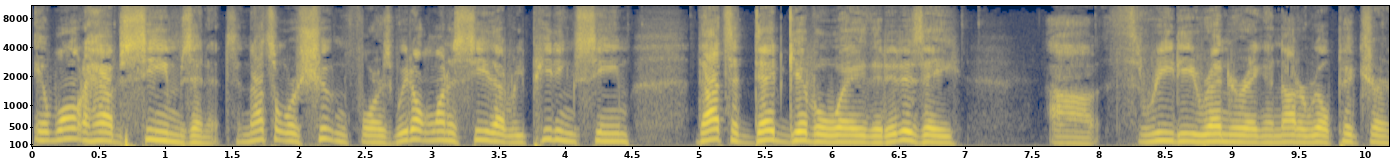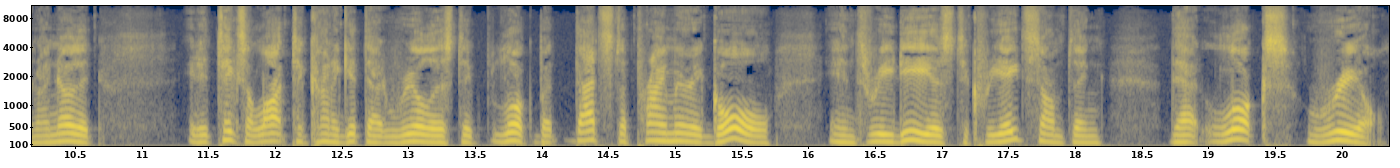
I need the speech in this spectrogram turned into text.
it won't have seams in it. And that's what we're shooting for is we don't want to see that repeating seam. That's a dead giveaway that it is a uh, 3D rendering and not a real picture. And I know that it, it takes a lot to kind of get that realistic look, but that's the primary goal in 3D is to create something that looks real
